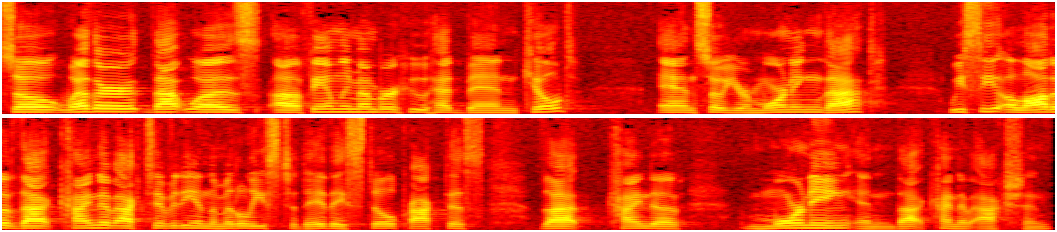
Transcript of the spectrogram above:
So, whether that was a family member who had been killed, and so you're mourning that. We see a lot of that kind of activity in the Middle East today. They still practice that kind of mourning and that kind of action.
